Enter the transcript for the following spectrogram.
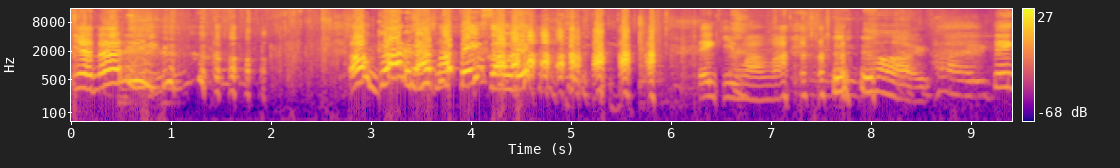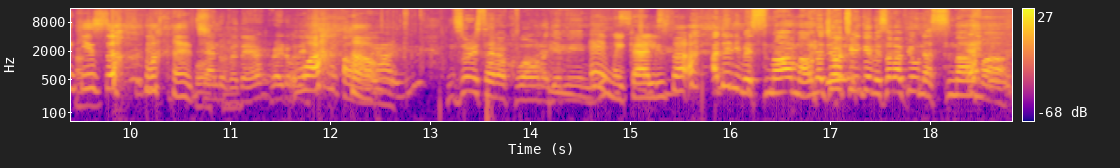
This is you. Okay, Nani. oh god, it has my face on it. Thank you, Mama. Hi. Hi. Thank you so much. Stand over there, right over there. Wow. Hi. Nzuri sana kuwaona jamini. Hey, mwikali sa. hadi nimesimama unajua watu wengi wamesema pia unasimama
